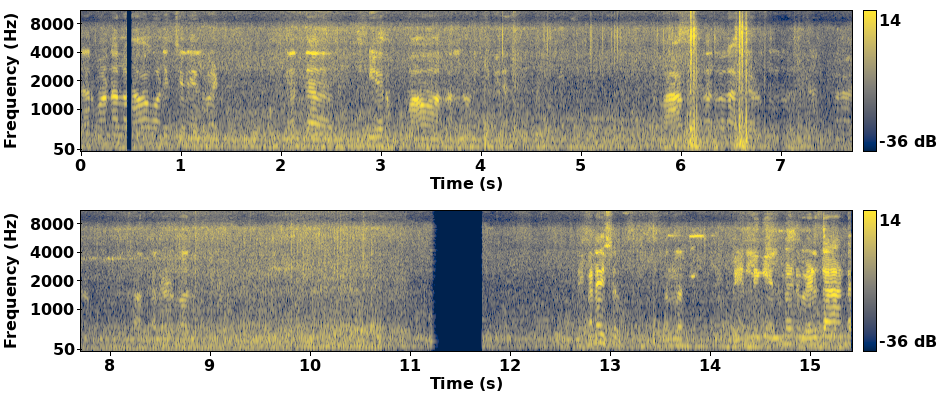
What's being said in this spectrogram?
ధర్మండలో మామ కొనిచ్చిన హెల్మెట్. ఎంత కేర్ మామ అల్లుడికి మీద బాగున్నారు అక్కడ వెంకటేశ్వర్ అన్న పెళ్ళికి హెల్మెట్ పెడతా అంటే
